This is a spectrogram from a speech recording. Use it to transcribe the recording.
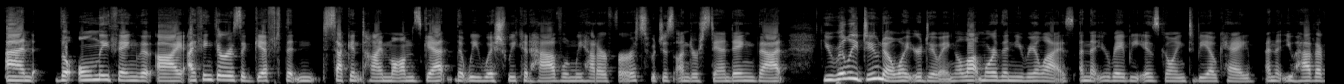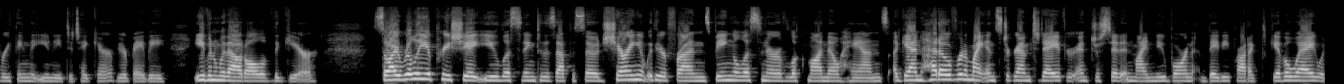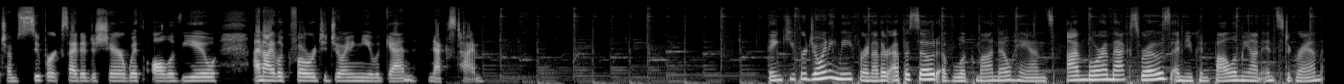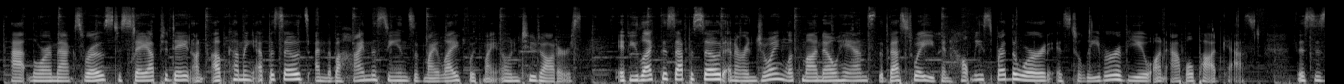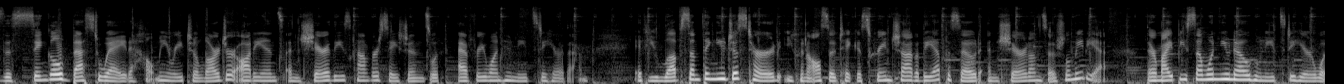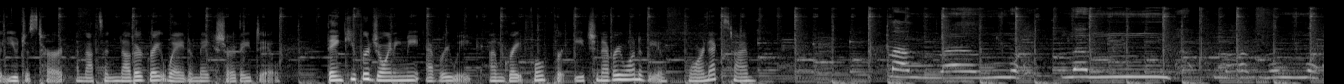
And the only thing that I, I think there is a gift that second time moms get that we wish we could have when we had our first, which is understanding that you really do know what you're doing a lot more than you realize, and that your baby is going to be okay, and that you have everything that you need to take care of your baby, even without all of the gear. So I really appreciate you listening to this episode, sharing it with your friends, being a listener of Look Ma No Hands. Again, head over to my Instagram today if you're interested in my newborn baby product giveaway, which I'm super excited to share with all of you. And I look forward to joining you again next time. Thank you for joining me for another episode of Look Ma No Hands. I'm Laura Max Rose, and you can follow me on Instagram at Laura Max Rose to stay up to date on upcoming episodes and the behind the scenes of my life with my own two daughters. If you like this episode and are enjoying Look Ma No Hands, the best way you can help me spread the word is to leave a review on Apple Podcast. This is the single best way to help me reach a larger audience and share these conversations with everyone who needs to hear them. If you love something you just heard, you can also take a screenshot of the episode and share it on social media. There might be someone you know who needs to hear what you just heard, and that's another great way to make sure they do. Thank you for joining me every week. I'm grateful for each and every one of you. More next time. Mom, mom, mom, mom, mom, mom, mom, mom.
